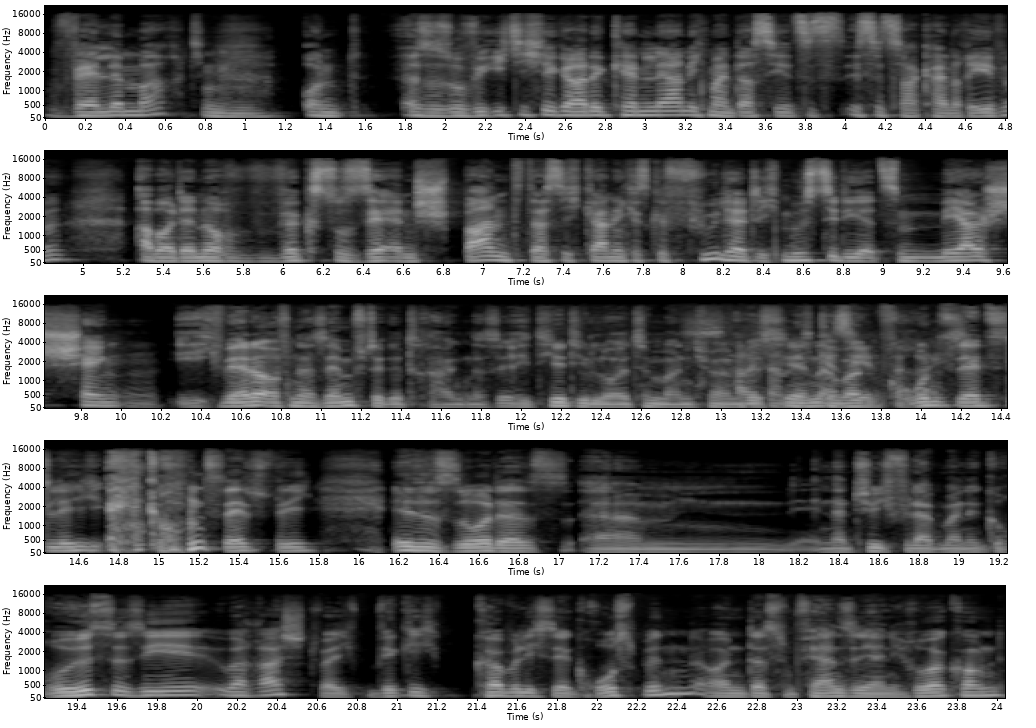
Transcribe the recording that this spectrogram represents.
Welle macht. Mhm. Und also so wie ich dich hier gerade kennenlerne, ich meine, das jetzt ist, ist jetzt zwar kein Rewe, aber dennoch wirkst du sehr entspannt, dass ich gar nicht das Gefühl hätte, ich müsste dir jetzt mehr schenken. Ich werde auf einer Sänfte getragen, das irritiert die Leute manchmal ein bisschen, gesehen, aber grundsätzlich, grundsätzlich ist es so, dass ähm, natürlich vielleicht meine Größe sie überrascht, weil ich wirklich körperlich sehr groß bin und das im Fernsehen ja nicht rüberkommt.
